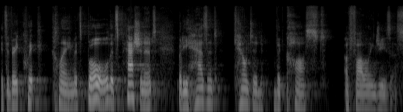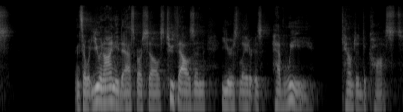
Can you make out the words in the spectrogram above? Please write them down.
It's a very quick claim. It's bold, it's passionate, but he hasn't counted the cost of following Jesus. And so, what you and I need to ask ourselves 2,000 years later is have we counted the cost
